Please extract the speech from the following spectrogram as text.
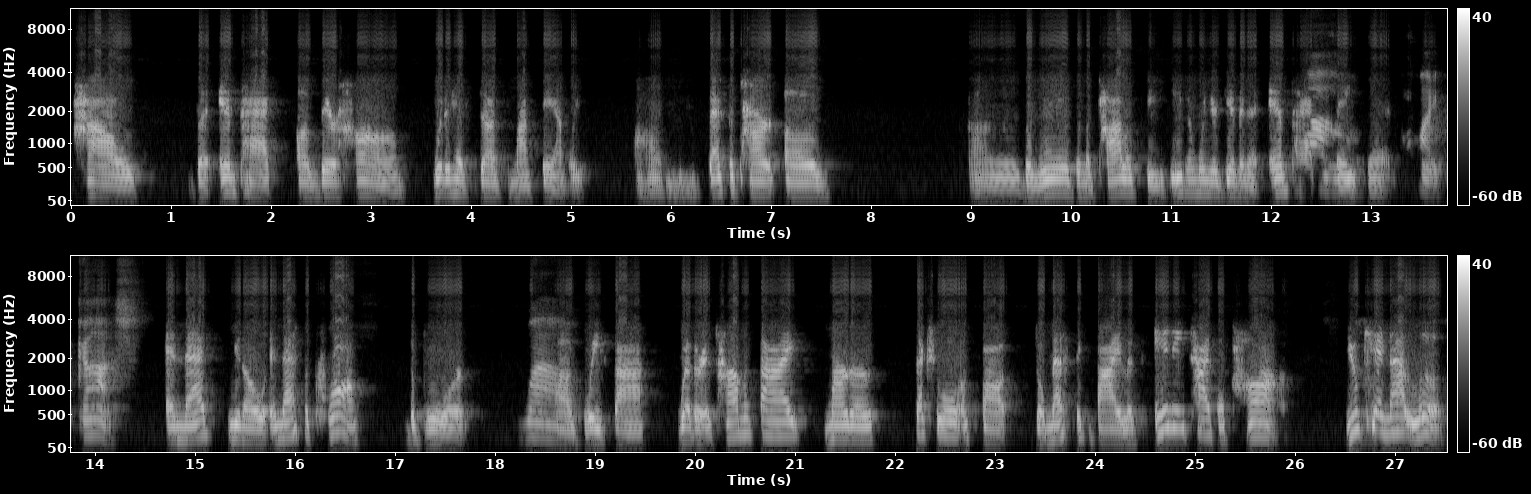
how the impact of their harm, what it has done to my family. Um, that's a part of uh, the rules and the policies, even when you're given an impact Wow. statement. Oh my gosh. And that's, you know, and that's across the board, Wow. uh, whether it's homicide, murder, sexual assault, domestic violence, any type of harm. You cannot look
